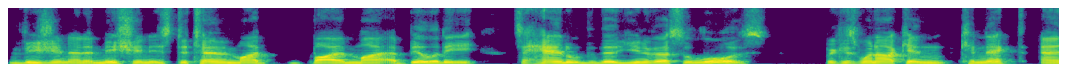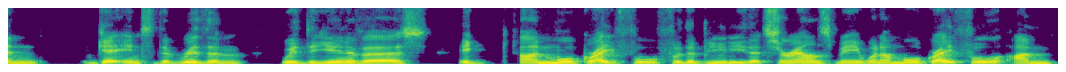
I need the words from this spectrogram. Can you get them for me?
vision and a mission is determined by my ability to handle the universal laws. Because when I can connect and get into the rhythm with the universe, it, I'm more grateful for the beauty that surrounds me. When I'm more grateful, I'm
